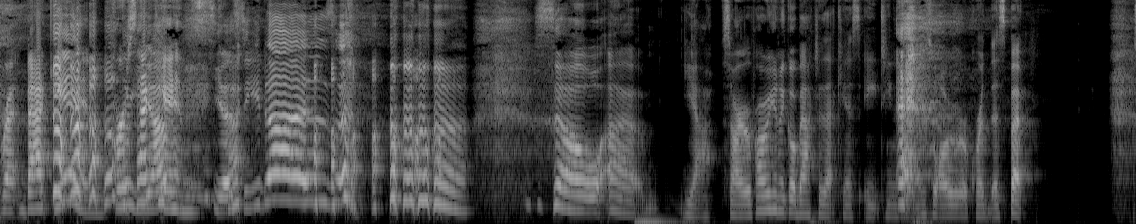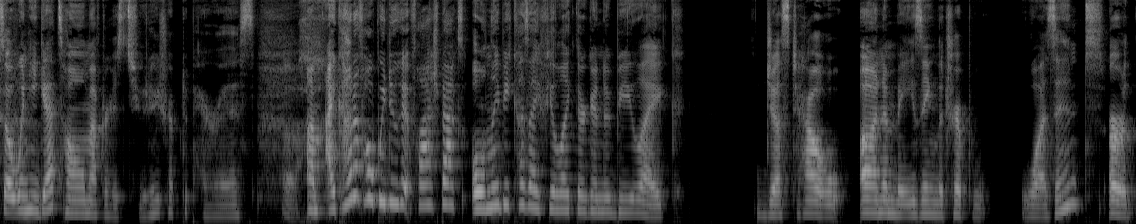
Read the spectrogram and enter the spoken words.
back in for Yep. seconds. yes, he does. so, um, yeah, sorry, we're probably gonna go back to that kiss 18 times while we record this, but. So when he gets home after his two day trip to Paris, um, I kind of hope we do get flashbacks only because I feel like they're going to be like just how unamazing the trip wasn't or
